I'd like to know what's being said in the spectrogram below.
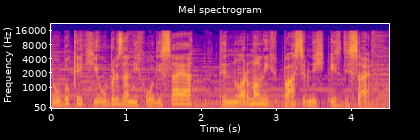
dubokih i ubrzanih udisaja te normalnih pasivnih izdisaja.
